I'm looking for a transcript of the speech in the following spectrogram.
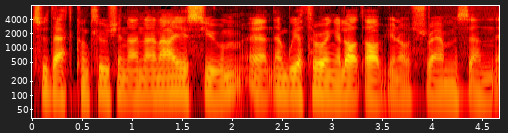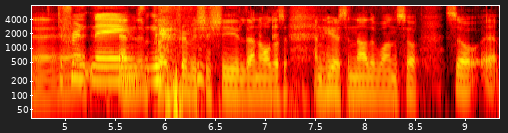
to that conclusion, and, and I assume, and, and, we are throwing a lot of you know Schrems and uh, different names and, and Privacy Shield and all this, and here's another one. So so uh,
